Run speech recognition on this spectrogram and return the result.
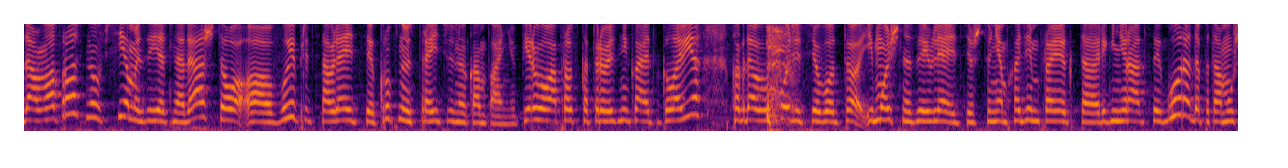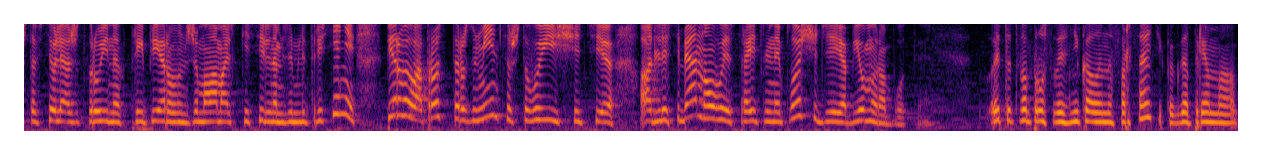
задам вопрос. Ну, всем известно, да, что э, вы представляете крупную строительную компанию. Первый вопрос, который возникает в голове, когда вы выходите вот и мощно заявляете, что необходим проект э, регенерации города, потому что все ляжет в руинах при первом же маломальски сильном землетрясении. Первый вопрос, это, разумеется, что вы ищете а, для себя новые строительные площади и объемы работы. Этот вопрос возникал и на Форсайте, когда прямо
